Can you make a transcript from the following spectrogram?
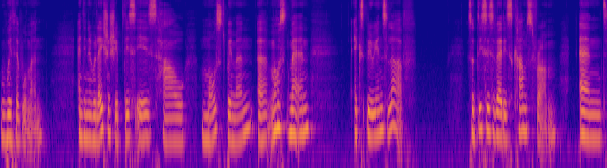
with a woman. And in a relationship, this is how most women, uh, most men experience love. So, this is where this comes from. And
